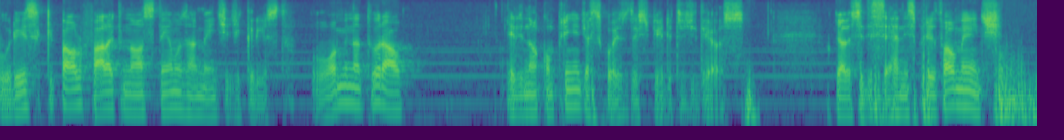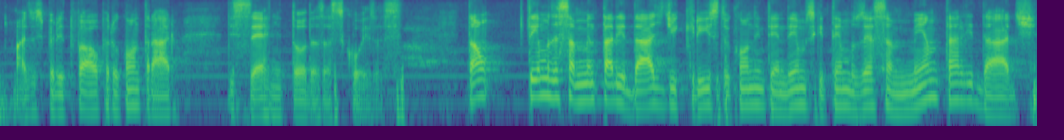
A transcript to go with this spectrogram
Por isso que Paulo fala que nós temos a mente de Cristo. O homem natural, ele não compreende as coisas do Espírito de Deus, porque elas se discernem espiritualmente, mas o espiritual, pelo contrário, discerne todas as coisas. Então, temos essa mentalidade de Cristo, quando entendemos que temos essa mentalidade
